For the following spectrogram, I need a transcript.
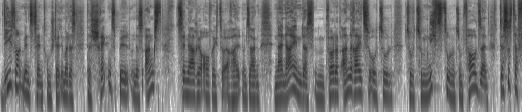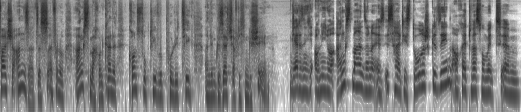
Die sollten wir ins Zentrum stellen. Immer das, das Schreckensbild Bild und das Angstszenario aufrechtzuerhalten und sagen, nein, nein, das ähm, fördert Anreize zu, zu, zum Nichtstun und zum Faulsein. Das ist der falsche Ansatz. Das ist einfach nur Angst machen und keine konstruktive Politik an dem gesellschaftlichen Geschehen. Ja, das ist auch nicht nur Angst machen, sondern es ist halt historisch gesehen auch etwas, womit ähm,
